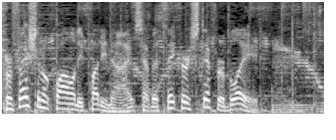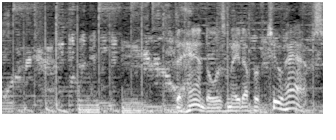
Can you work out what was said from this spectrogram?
Professional quality putty knives have a thicker, stiffer blade. The handle is made up of two halves.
